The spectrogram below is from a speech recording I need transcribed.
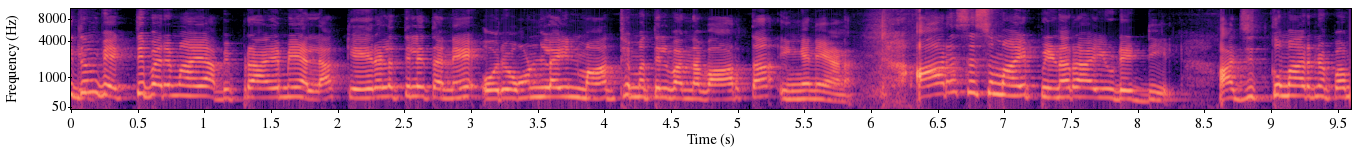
ഇതും വ്യക്തിപരമായ അഭിപ്രായമേ അല്ല കേരളത്തിലെ തന്നെ ഒരു ഓൺലൈൻ മാധ്യമത്തിൽ വന്ന വാർത്ത ഇങ്ങനെയാണ്. ആർ എസ് എസുമായി പിണറായിയുടെ ഡീൽ അജിത് കുമാറിനൊപ്പം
